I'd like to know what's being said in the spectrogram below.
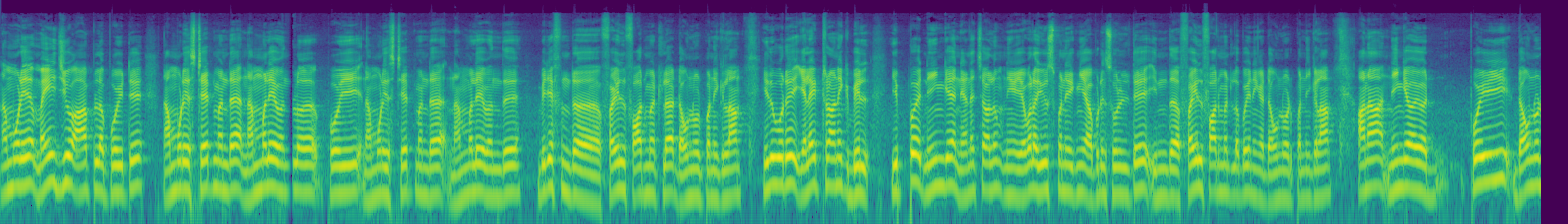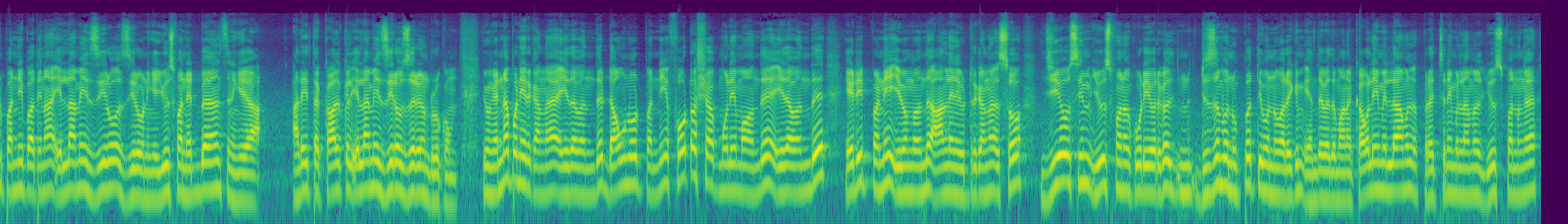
நம்முடைய மைஜியோ ஆப்பில் போயிட்டு நம்முடைய ஸ்டேட்மெண்ட்டை நம்மளே வந்து போய் நம்முடைய ஸ்டேட்மெண்ட்டை நம்மளே வந்து பிடிஎஃப்ன்ற ஃபைல் ஃபார்மேட்டில் டவுன்லோட் பண்ணிக்கலாம். இது ஒரு எலக்ட்ரானிக் பில் இப்போ நீங்கள் நினச்சாலும் நீங்கள் எவ்வளோ யூஸ் பண்ணியிருக்கீங்க அப்படின்னு சொல்லிட்டு இந்த ஃபைல் ஃபார்மேட்டில் போய் நீங்கள் டவுன்லோட் பண்ணிக்கலாம். ஆனால் நீங்கள் போய் டவுன்லோட் பண்ணி பார்த்தீங்கன்னா எல்லாமே ஜீரோ ஜீரோ நீங்கள் யூஸ் பண்ண நெட் பேலன்ஸ் நீங்கள் அழைத்த கால்கள் எல்லாமே ஜீரோ ஜீரோன்னு இருக்கும். இவங்க என்ன பண்ணியிருக்காங்க? இதை வந்து டவுன்லோட் பண்ணி ஃபோட்டோஷாப் மூலிமா வந்து இதை வந்து எடிட் பண்ணி இவங்க வந்து ஆன்லைனில் விட்டுருக்காங்க. ஸோ ஜியோ சிம் யூஸ் பண்ணக்கூடியவர்கள் டிசம்பர் முப்பத்தி ஒன்று வரைக்கும் எந்த விதமான கவலையும் இல்லாமல் பிரச்சனையும் இல்லாமல் யூஸ் பண்ணுங்கள்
